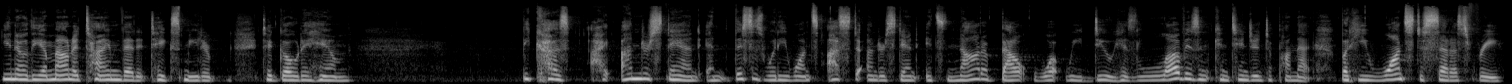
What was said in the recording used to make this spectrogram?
You know, the amount of time that it takes me to, to go to him because I understand, and this is what he wants us to understand. It's not about what we do. His love isn't contingent upon that, but he wants to set us free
